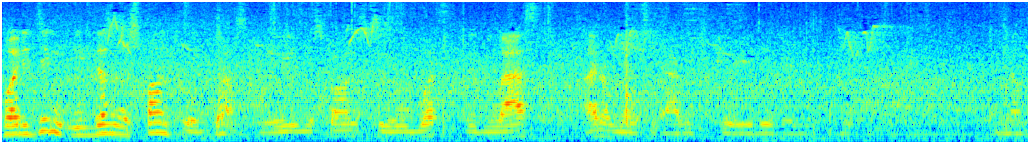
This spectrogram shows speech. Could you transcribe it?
But it didn't. It doesn't respond to a gust. Really. It responds to what's the last. I don't know what the average period is. In number.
